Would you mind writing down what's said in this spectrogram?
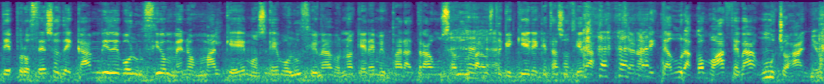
de procesos de cambio y de evolución, menos mal que hemos evolucionado, no queremos ir para atrás, un saludo para usted que quiere que esta sociedad sea una dictadura como hace va muchos años,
